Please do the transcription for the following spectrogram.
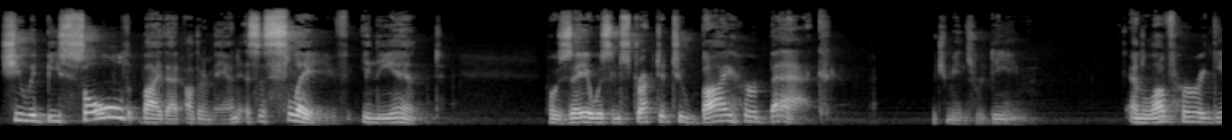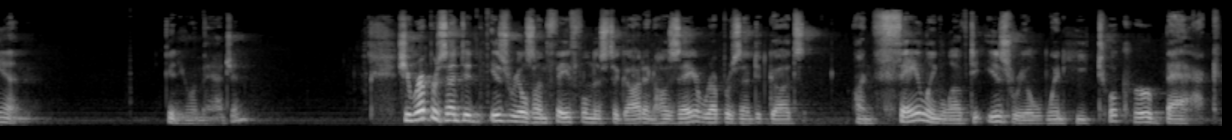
She would be sold by that other man as a slave in the end. Hosea was instructed to buy her back, which means redeem and love her again. Can you imagine? She represented Israel's unfaithfulness to God, and Hosea represented God's unfailing love to Israel when he took her back.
